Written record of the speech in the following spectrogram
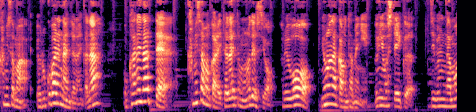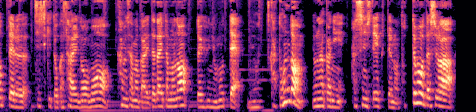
神様喜ばれないんじゃないかな。お金だって、神様からいただいたものですよ。それを世の中のために運用していく。自分が持ってる知識とか才能も神様からいただいたものというふうに思って、どんどん世の中に発信していくっていうのはとっても私は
